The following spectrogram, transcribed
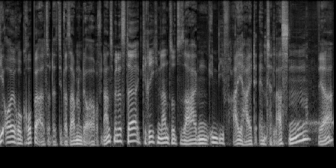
die Euro-Gruppe, also das ist die Versammlung der Euro-Finanzminister, Griechenland sozusagen in die Freiheit entlassen. Ja.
